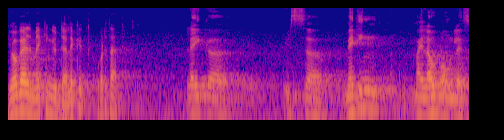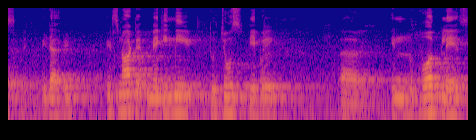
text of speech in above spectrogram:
Yoga is making you delicate, what is that? Like, uh, it's uh, making my love boundless. It, it, uh, it, it's not making me to choose people uh, in workplace,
